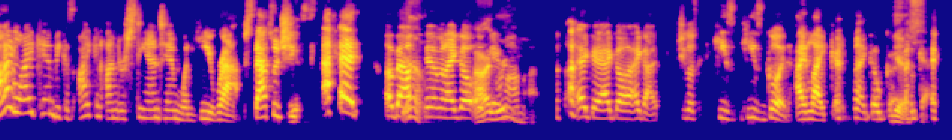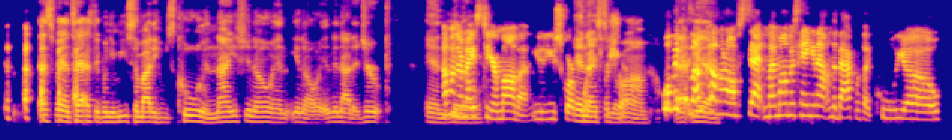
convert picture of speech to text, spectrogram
I like him because I can understand him when he raps. That's what she yeah. said about yeah. him. And I go, okay, I mom. okay, I go, I got it. She goes, he's he's good. I like him. I go, good. Yes. Okay. That's fantastic when you meet somebody who's cool and nice, you know, and you know, and they're not a jerk. And, and when they're know, nice to your mama, you you score points nice for sure. Mom. Well, because uh, I'm coming off set, my mom is hanging out in the back with like Coolio,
